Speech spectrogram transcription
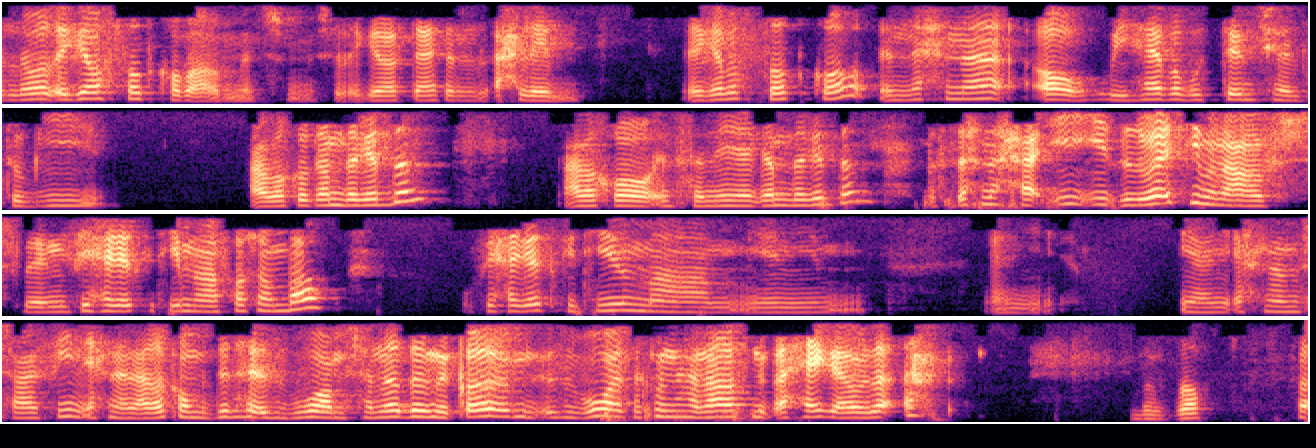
اللي هو الإجابة الصادقة بقى مش مش الإجابة بتاعت الأحلام. الإجابة الصادقة إن إحنا آه we have a potential to be علاقة جامدة جدا علاقة إنسانية جامدة جدا بس إحنا حقيقي دلوقتي ما نعرفش لأن في حاجات كتير ما نعرفهاش عن بعض وفي حاجات كتير ما يعني يعني يعني إحنا مش عارفين إحنا العلاقة مدتها أسبوع مش هنقدر نقرر من أسبوع إذا كنا هنعرف نبقى حاجة أو لأ. بالظبط. ف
